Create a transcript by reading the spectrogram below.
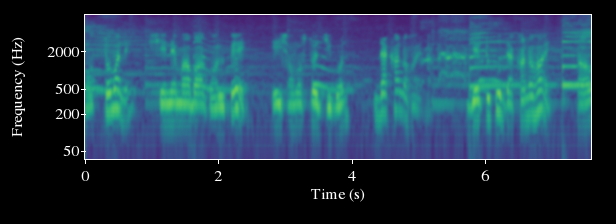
বর্তমানে সিনেমা বা গল্পে এই সমস্ত জীবন দেখানো হয় না। যেটুকু দেখানো হয়, তাও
